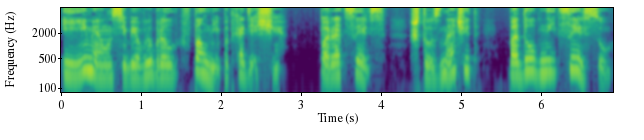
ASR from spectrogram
И имя он себе выбрал вполне подходящее. Парацельс, что значит «подобный Цельсу»,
